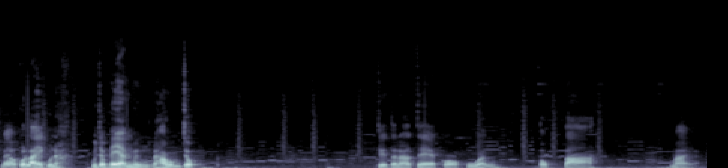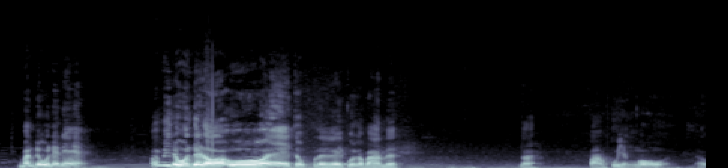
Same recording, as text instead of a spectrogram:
ไม่ต้องกดไลค์ให้กูนะ กูจะแบนมึงนะครับผมจบ เจตนาแจกก่อกวน ตบตา ไม่ มันโดนแน่ๆเอ้ยไม่โดนด้วยเหรอ โอ้ย จบเลยปวดกระบาลเลย นะฟาร์มกูอย่างโง่ เอา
